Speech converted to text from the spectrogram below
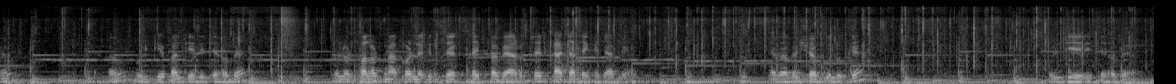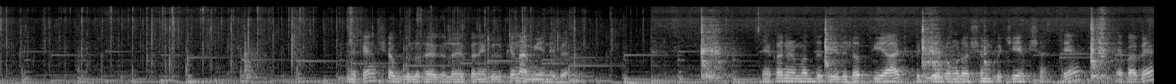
দেখেন এখন উল্টিয়ে পাল্টিয়ে দিতে হবে। উলট পালট না করলে কিন্তু এক সাইড পাবে আর সাইড কাঁচা থেকে যাবে। এভাবে সবগুলোকে উল্টিয়ে দিতে হবে। দেখেন, সবগুলো হয়ে গেল। এখন এগুলোকে নামিয়ে নেবেন। এখন এর মধ্যে দিয়ে দিল পেঁয়াজ কুচি এবং রসুন কুচি একসাথে। এভাবে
